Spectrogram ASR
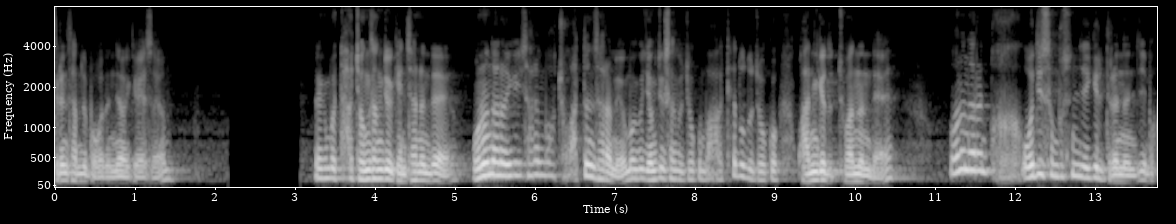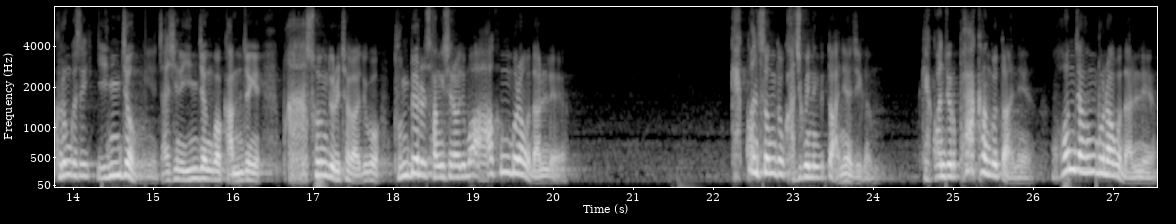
그런 사람들 보거든요 교회에서 요. 뭐다 정상적으로 괜찮은데 어느 날은 이 사람 뭐 좋았던 사람이에요. 뭐 영적 상도 좋고 막 태도도 좋고 관계도 좋았는데 어느 날은 어디서 무슨 얘기를 들었는지 뭐 그런 것에 인정, 예, 자신의 인정과 감정에 막 소용돌이 쳐가지고 분별을 상실하고 막 흥분하고 난래요. 객관성도 가지고 있는 것도 아니야 지금. 객관적으로 파악한 것도 아니에요. 혼자 흥분하고 난래요.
